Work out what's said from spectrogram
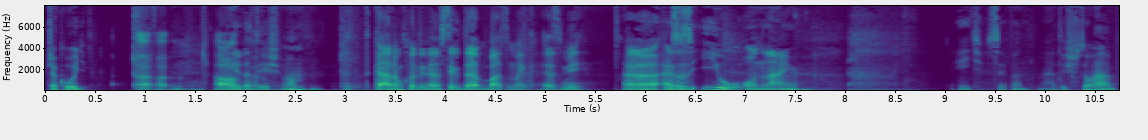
Csak úgy. a, A a, hirdetés van. káromkodni nem szép, de bazd meg, ez mi? Uh, ez az EU online. Így, szépen mehet is tovább.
